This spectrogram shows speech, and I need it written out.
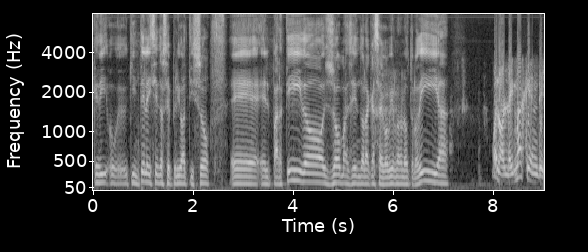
que uh, Quintela diciendo se privatizó eh, el partido, Yoma yendo a la casa de gobierno el otro día? Bueno, la imagen de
